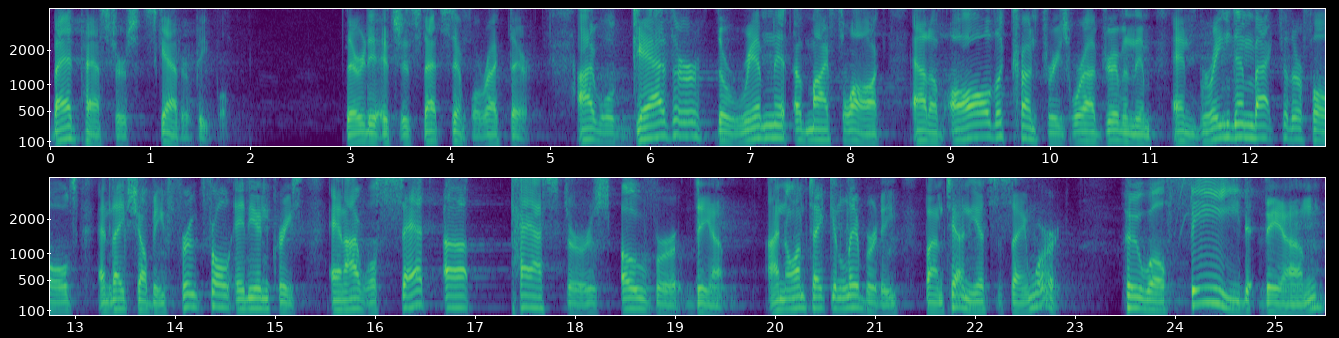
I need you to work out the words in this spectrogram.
bad pastors scatter people. There it is. It's, it's that simple right there. I will gather the remnant of my flock out of all the countries where I've driven them and bring them back to their folds, and they shall be fruitful and increase. And I will set up pastors over them. I know I'm taking liberty, but I'm telling you it's the same word. Who will feed them,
